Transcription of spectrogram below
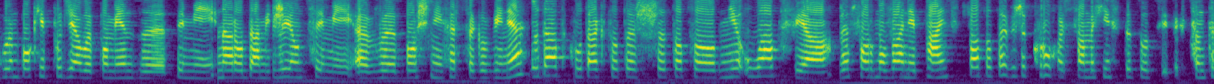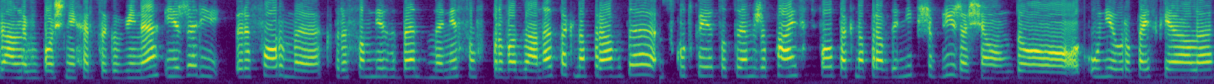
głębokie podziały pomiędzy tymi narodami żyjącymi e, w Bośni i Hercegowinie. W dodatku tak to też to, co nie ułatwia reformowanie państwa, to także kruchość samych instytucji, tych centralnych w Bośni i Hercegowinie. Jeżeli reformy, które są niezbędne, nie są wprowadzane, tak naprawdę skutkuje to tym, że państwo tak naprawdę nie przybliża się do Unii Europejskiej, ale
